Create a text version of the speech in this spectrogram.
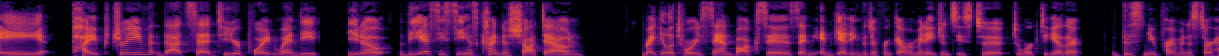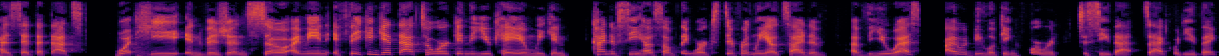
a pipe dream. That said, to your point, Wendy, you know, the SEC has kind of shot down regulatory sandboxes and, and getting the different government agencies to, to work together. This new prime minister has said that that's what he envisioned. So, I mean, if they can get that to work in the UK and we can kind of see how something works differently outside of, of the US, I would be looking forward to see that. Zach, what do you think?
